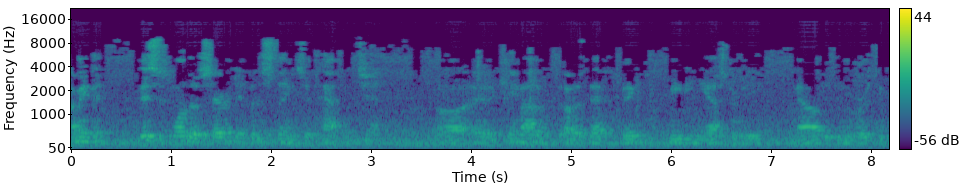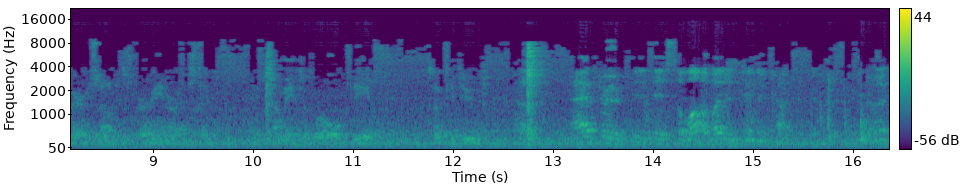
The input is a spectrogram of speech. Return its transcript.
I mean, this is one of those serendipitous things that happens. Uh, and it came out of, uh, that big meeting yesterday. Now the University of Arizona is very interested in coming to Rolle Field. So could you, uh, After, it- it's the law of unintended consequences, you know,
